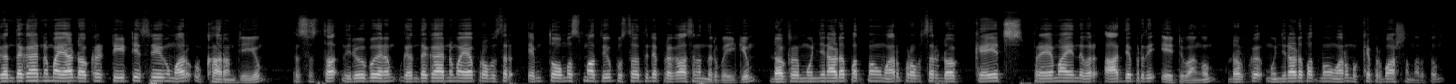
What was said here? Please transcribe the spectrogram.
ഗ്രന്ഥകാരനുമായ ഡോക്ടർ ടി ടി ശ്രീകുമാർ ഉദ്ഘാടനം ചെയ്യും. പ്രശസ്ത നിരൂപകനും ഗ്രന്ഥകാരനുമായ പ്രൊഫസർ എം തോമസ് മാത്യു പുസ്തകത്തിന്റെ പ്രകാശനം നിർവഹിക്കും. Doctor Munjanad Padmakumar professor Dr. K. H. Prema എന്നിവർ ആദ്യ പ്രതി ഏറ്റുവാങ്ങും. ഡോക്ടർ മുഞ്ഞനാട് പത്മകുമാർ മുഖ്യപ്രഭാഷണം നടത്തും.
